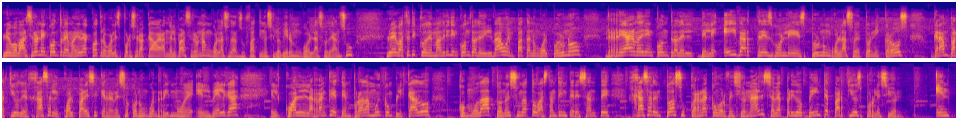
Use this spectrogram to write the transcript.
Luego, Barcelona en contra de Mallorca, 4 goles por 0 acaba ganando el Barcelona, un golazo de Ansu Fati, no si lo vieron, un golazo de Ansu. Luego, Atlético de Madrid en contra de Bilbao, empatan un gol por uno. Real Madrid en contra del, del Eibar, 3 goles por uno, un golazo de Tony Cross. Gran partido de Hazard, el cual parece que regresó con un buen ritmo eh, el belga, el cual el arranque de temporada muy complicado. Como dato, ¿no? Es un dato bastante interesante. Hazard en toda su carrera como profesional se había perdido 20 partidos por lesión. En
